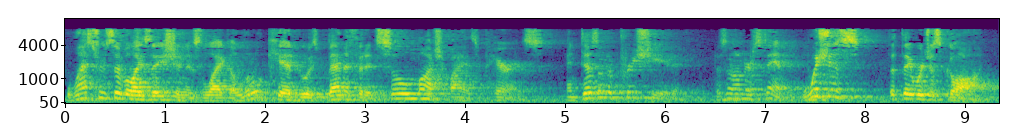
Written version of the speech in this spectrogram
Western civilization is like a little kid who has benefited so much by his parents and doesn't appreciate it doesn't understand. Wishes that they were just gone.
